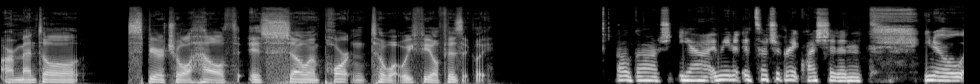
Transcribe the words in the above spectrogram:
our mental, spiritual health is so important to what we feel physically? Oh gosh, yeah. I mean, it's such a great question, and you know,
